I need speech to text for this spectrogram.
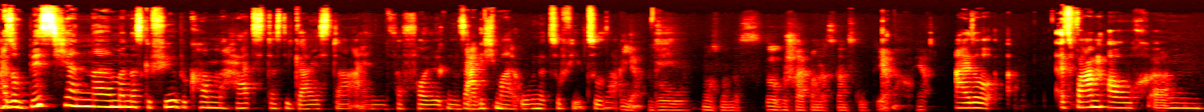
also ein bisschen äh, man das Gefühl bekommen hat, dass die Geister einen verfolgen, sage ich mal, ohne zu viel zu sagen. Ja, so muss man das, so beschreibt man das ganz gut. Ja. Genau. ja. Also es waren auch ähm,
